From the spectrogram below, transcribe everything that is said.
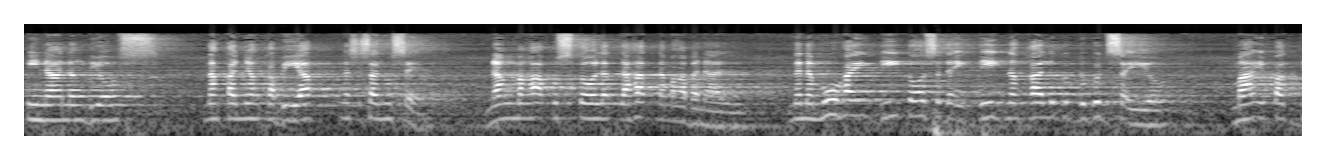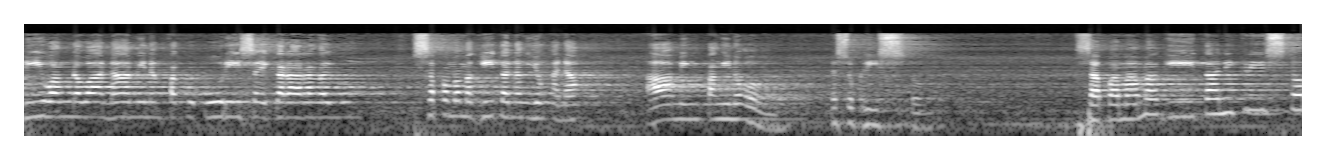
Ina ng Diyos, ng kanyang kabiyak na si San Jose, ng mga apostol at lahat ng mga banal, na namuhay dito sa daigdig ng kalugod-dugod sa iyo, maipagdiwang nawa namin ang pagpupuri sa ikararangal mo sa pamamagitan ng iyong anak, aming Panginoon, Yesu Kristo. Sa pamamagitan ni Kristo,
